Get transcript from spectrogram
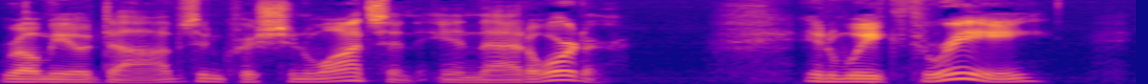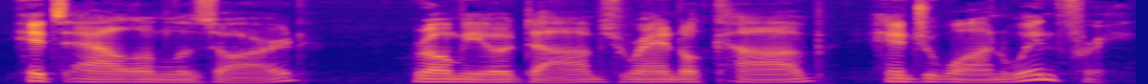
Romeo Doubs, and Christian Watson in that order. In week three, it's Allen Lazard, Romeo Doubs, Randall Cobb, and Juwann Winfree.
